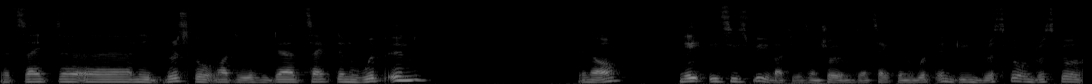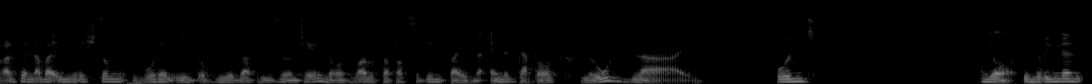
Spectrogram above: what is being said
Der zeigte, äh, nee, Briscoe war gewesen. Der zeigte ein Whip-In. Genau. Nee, EC3 war gewesen, Entschuldigung. Der zeigte ein Whip-In gegen Briscoe und Briscoe rannte dann aber in die Richtung, wo dann eben auch, wie gesagt, Liesel und Taven draußen waren und verpasste den beiden eine Double Clothesline. Und ja, im Ring dann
